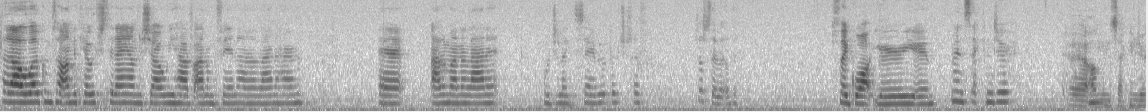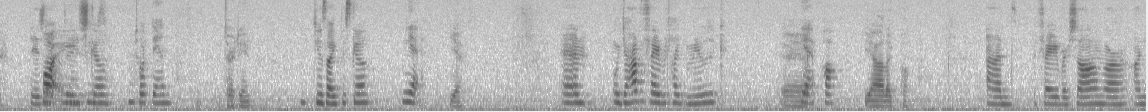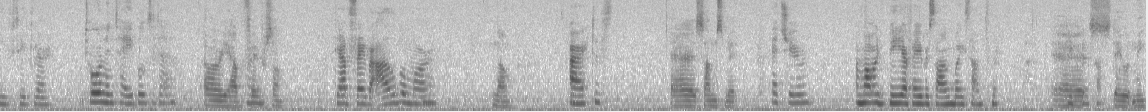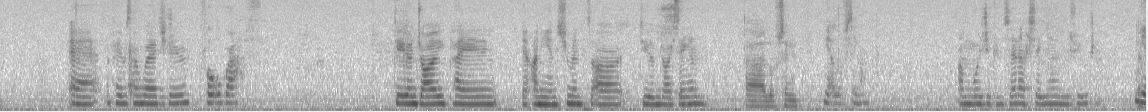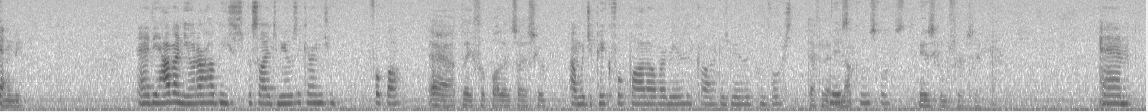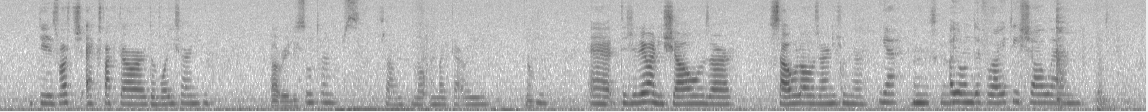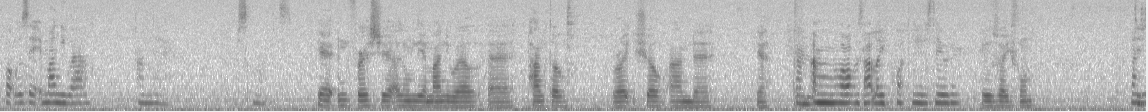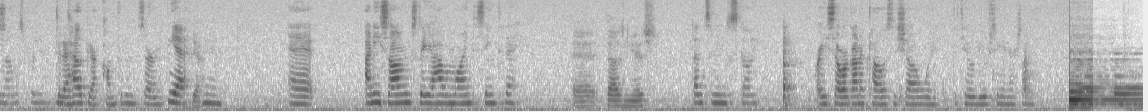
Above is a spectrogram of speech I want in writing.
Hello, welcome to On the Couch. Today on the show we have Adam Finn and Alanna Harmon. Uh, Adam and Alanna, would you like to say a bit about yourself? Just a little bit. It's like what year are you in? I'm in second year, Uh, I'm in second year, There's What like the age is- school. toward the end. 13. Do you like the school? Yeah, Yeah. Um, would you have a favourite type of music Uh, yeah, pop. Yeah, I like pop. and a favourite song or any particular? Turning tables today. I don't really have a favourite song. Do you have a favourite album or? Mm. No. Artist. Uh, Sam Smith. Ed Sheeran. And what would be your favourite song by Sam Smith? Uh, Pick a song. Stay with me. Uh, a favourite song by Ed Sheeran? Photograph. Do you enjoy playing uh, any instruments or do you enjoy singing? Uh, I love singing. Yeah, I love singing. And would you consider singing in the future? Definitely. Uh, do you have any other hobbies besides music or anything? Yeah, football. Uh, I play football outside of school. And would you pick football over music or does music come first? Definitely Music not. comes first. Music comes first. Yeah. Um, do you watch X Factor or The Voice or anything? Not really. Sometimes. So nothing like that really. No. Uh, did you do any shows or solos or anything? Or Yeah. In the school? I won the variety show, um, what was it, Emmanuel. And uh, there was some others. Yeah, in first year I done the Emmanuel uh, Panto right show and uh, and And what was that like? What did you do there? it was very fun. Did- Emmanuel was brilliant. did it help your confidence or Yeah. Yeah. uh, any songs that you have in mind to sing today? Uh, thousand years. Dancing in the sky. Right, so we're gonna close the show with the two of you singing your song.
